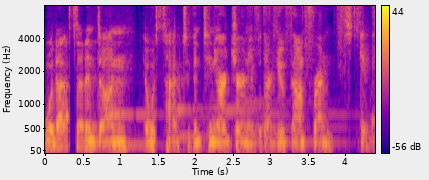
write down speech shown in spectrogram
With that said and done, it was time to continue our journey with our newfound friend, Skippy.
